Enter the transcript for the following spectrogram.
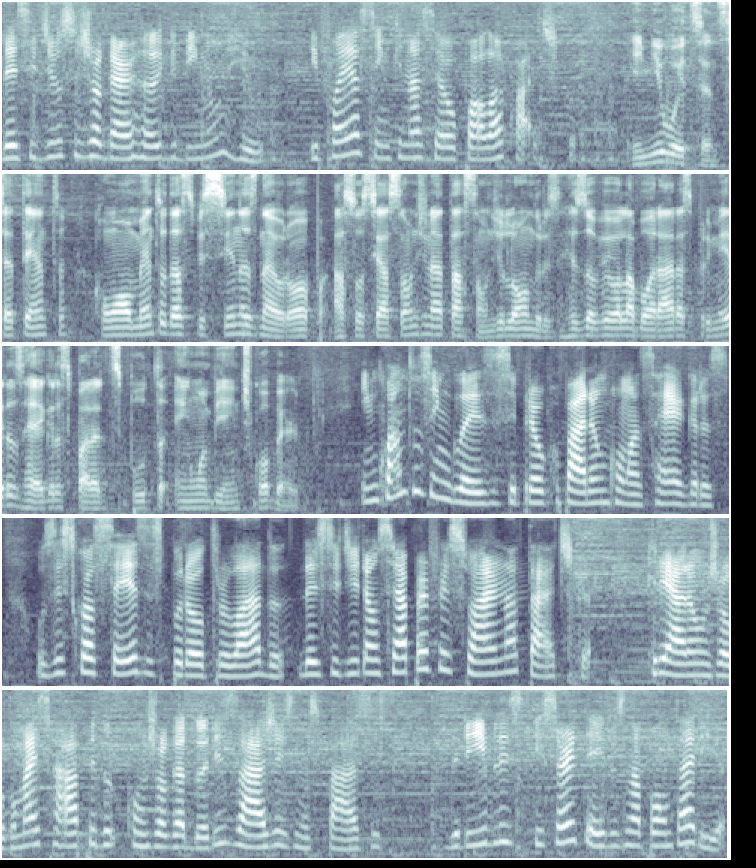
decidiu-se jogar rugby em um rio, e foi assim que nasceu o polo aquático. Em 1870, com o aumento das piscinas na Europa, a Associação de Natação de Londres resolveu elaborar as primeiras regras para a disputa em um ambiente coberto. Enquanto os ingleses se preocuparam com as regras, os escoceses, por outro lado, decidiram se aperfeiçoar na tática. Criaram um jogo mais rápido, com jogadores ágeis nos passes, dribles e certeiros na pontaria.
